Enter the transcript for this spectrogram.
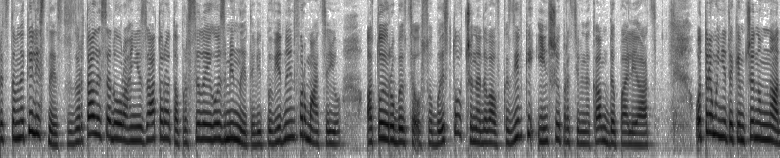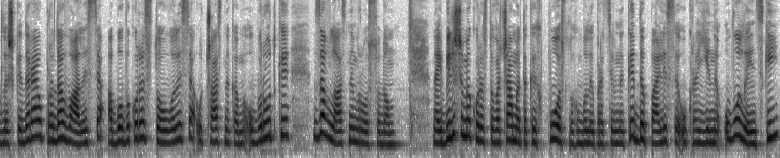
Представники лісництв зверталися до організатора та просили його змінити відповідну інформацію, а той робив це особисто чи надавав вказівки іншим працівникам ДП «Ліац». Отримані таким чином надлишки дерев продавалися або використовувалися учасниками оборудки за власним розсудом. Найбільшими користувачами таких послуг були працівники ДП «Ліси України у Волинській,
